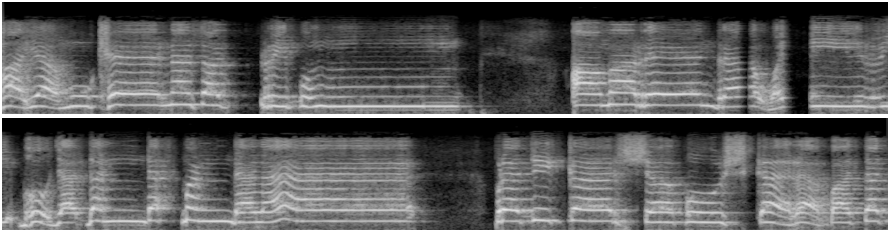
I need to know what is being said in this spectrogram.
हयमुखेन सद्रिपुम् अमरेन्द्र वैरिभुजदण्डमण्डल प्रतिकर्ष पुष्करपतत्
